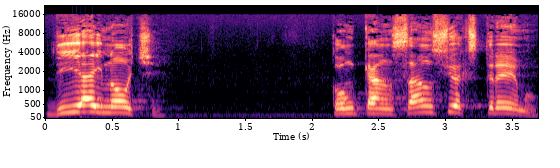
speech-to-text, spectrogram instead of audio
día y noche, con cansancio extremo,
